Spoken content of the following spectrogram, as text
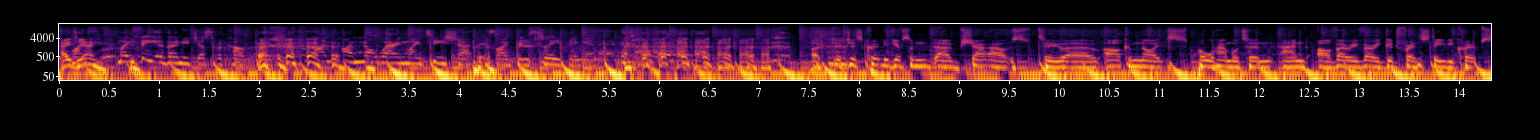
Hey, my, my feet have only just recovered. I'm, I'm not wearing my t-shirt because I've been sleeping in it. I'll just quickly give some uh, shout outs to uh, Arkham Knights, Paul Hamilton, and our very, very good friend Stevie Cripps.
